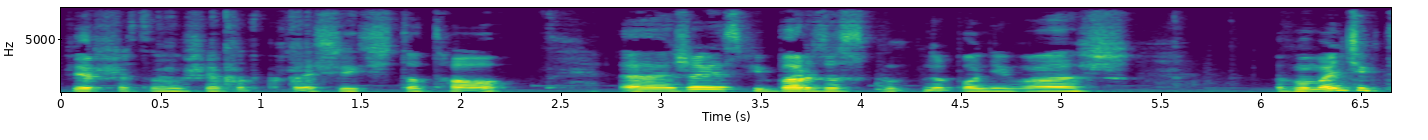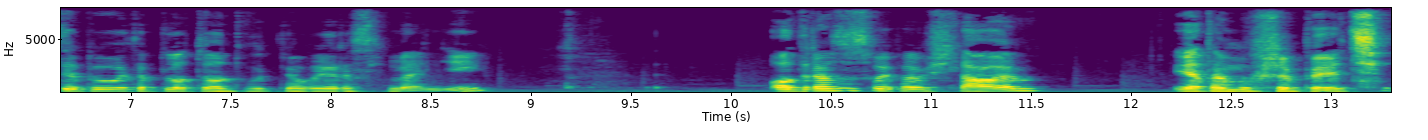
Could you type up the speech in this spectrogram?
Pierwsze, co muszę podkreślić, to to, E, że jest mi bardzo smutno, ponieważ w momencie, gdy były te ploty o dwudniowej WrestleMania, od razu sobie pomyślałem, ja tam muszę być.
